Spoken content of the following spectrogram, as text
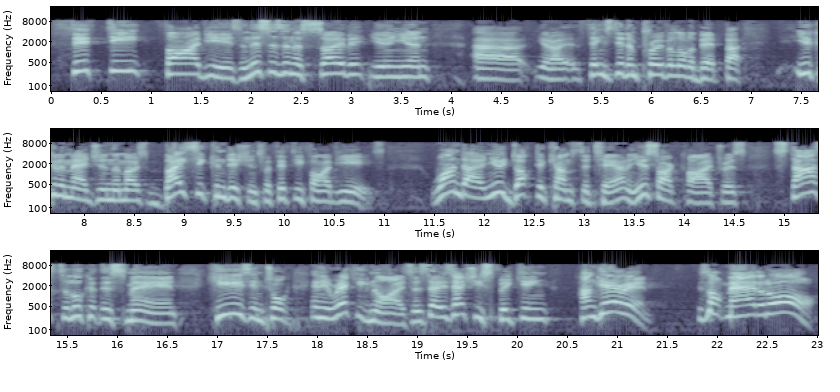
55 years. And this is in the Soviet Union uh, you know, things did improve a little bit, but you can imagine the most basic conditions for 55 years. One day a new doctor comes to town, a new psychiatrist, starts to look at this man, hears him talk, and he recognizes that he's actually speaking Hungarian. He's not mad at all.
